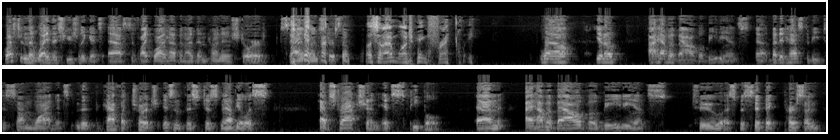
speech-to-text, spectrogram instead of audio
question, the way this usually gets asked is like, why haven't I been punished or silenced or something? Listen, I'm wondering, frankly. Well, you know, I have a vow of obedience, uh, but it has to be to someone. It's the, the Catholic Church isn't this just nebulous abstraction. It's people, and I have a vow of obedience to a specific person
